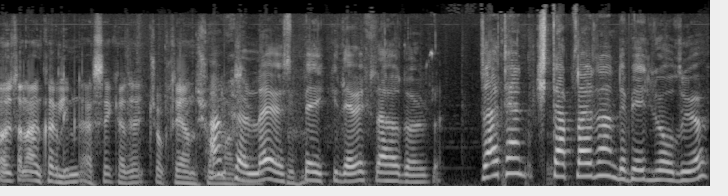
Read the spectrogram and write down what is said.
O yüzden Ankaralıyım dersek hadi çok da yanlış olmaz. Ankaralı evet belki demek daha doğru. Zaten kitaplardan da belli oluyor.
